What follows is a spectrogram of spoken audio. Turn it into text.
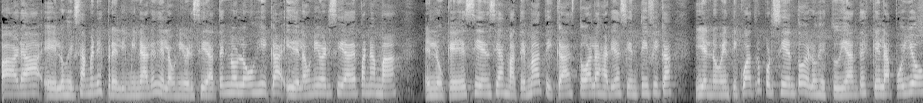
para eh, los exámenes preliminares de la Universidad Tecnológica y de la Universidad de Panamá en lo que es ciencias matemáticas, todas las áreas científicas, y el 94% de los estudiantes que él apoyó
